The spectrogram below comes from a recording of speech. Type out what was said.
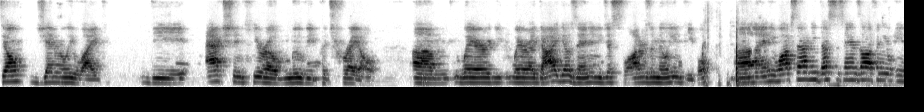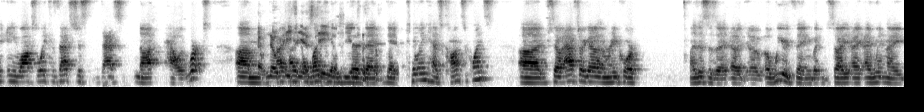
don't generally like the action hero movie portrayal um, where where a guy goes in and he just slaughters a million people uh, and he walks out and he dusts his hands off and he, and he walks away because that's just that's not how it works. Um, No- no I, I- I like the idea that that killing has consequence. Uh, so after I got out of the Marine Corps, uh, this is a, a, a weird thing, but so I, I, went and I,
